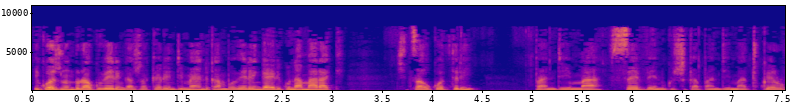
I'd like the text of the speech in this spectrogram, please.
Iko zvinondoda kuverenga zvakare ndima yandikamboverenga iri kuna maraki. Chitsauko 3 pandima 7 kusvika pandima 12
